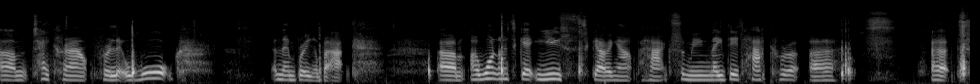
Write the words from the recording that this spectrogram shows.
um, take her out for a little walk, and then bring her back. Um, I want her to get used to going out for hacks. I mean, they did hack her at, uh, at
